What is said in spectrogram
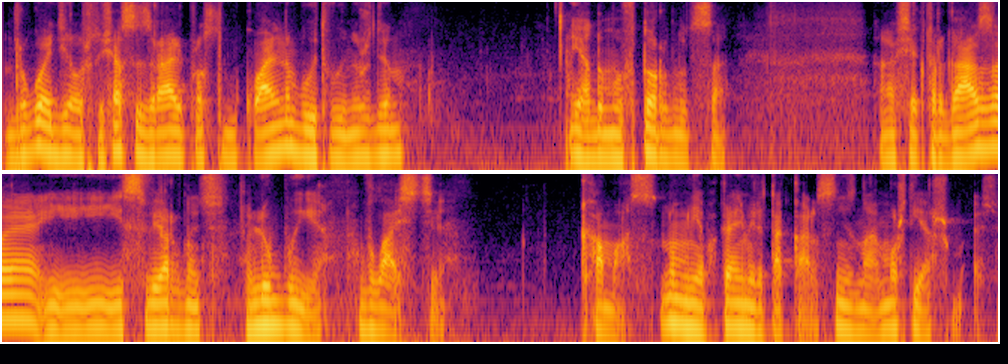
Другое дело, что сейчас Израиль просто буквально будет вынужден, я думаю, вторгнуться а, в сектор газа и свергнуть любые власти Хамас. Ну, мне, по крайней мере, так кажется. Не знаю, может, я ошибаюсь.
